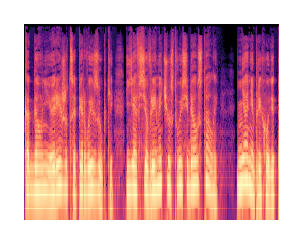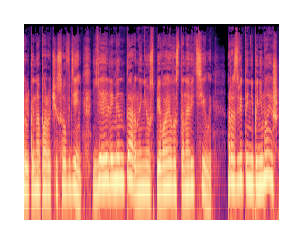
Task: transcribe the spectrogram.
когда у нее режутся первые зубки. Я все время чувствую себя усталой. Няня приходит только на пару часов в день. Я элементарно не успеваю восстановить силы. Разве ты не понимаешь,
